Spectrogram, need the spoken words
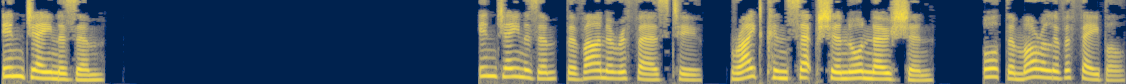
In Jainism In Jainism, bhavana refers to right conception or notion, or the moral of a fable.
